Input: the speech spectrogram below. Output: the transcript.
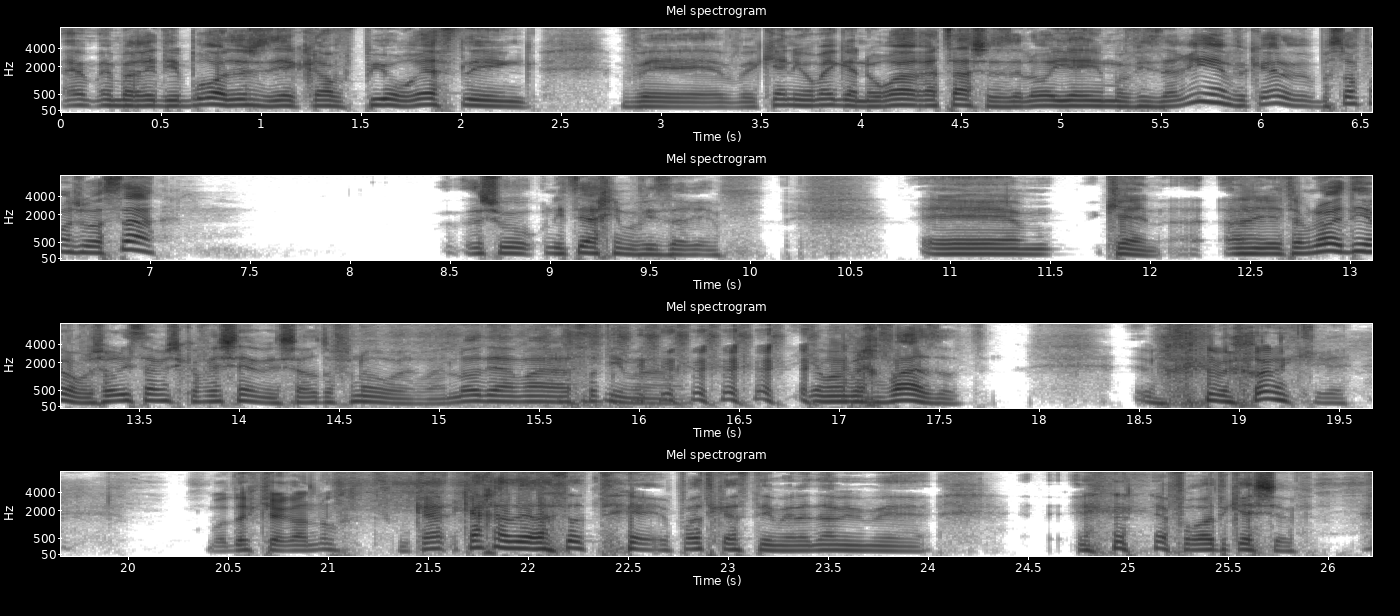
הם, הם הרי דיברו על זה שזה יהיה קרב pure wrestling, ו- וקני אומגה נורא רצה שזה לא יהיה עם אביזרים וכאלה, ובסוף מה שהוא עשה, זה שהוא ניצח עם אביזרים. אמ, כן, אני, אתם לא יודעים, אבל שאולי שם משקפי שמש, out of nowhere, ואני לא יודע מה לעשות עם, ה, עם המחווה הזאת. בכל מקרה. בודק ערנות. ככה זה לעשות אה, פודקאסט עם בן אדם עם אה, הפרעות קשב.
